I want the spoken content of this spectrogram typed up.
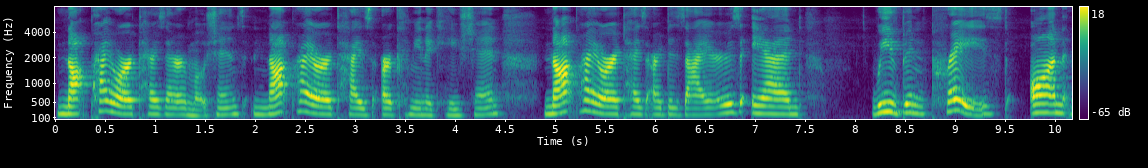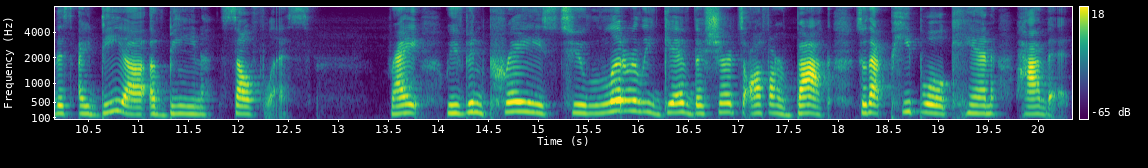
not prioritize our emotions, not prioritize our communication, not prioritize our desires. And we've been praised on this idea of being selfless right? We've been praised to literally give the shirts off our back so that people can have it.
